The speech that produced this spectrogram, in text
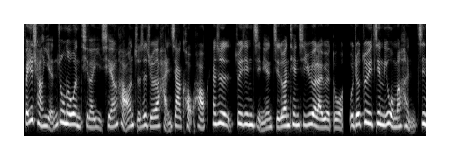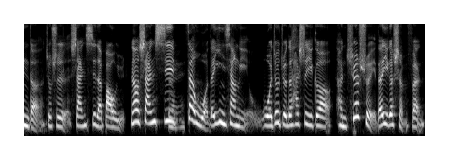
非常严重的问题了。以前好像只是觉得喊一下口号，但是最近几年极端天气越来越多。我觉得最近离我们很近的就是山西的暴雨。然后山西在我的印象里，我就觉得它是一个很缺水的一个省份。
